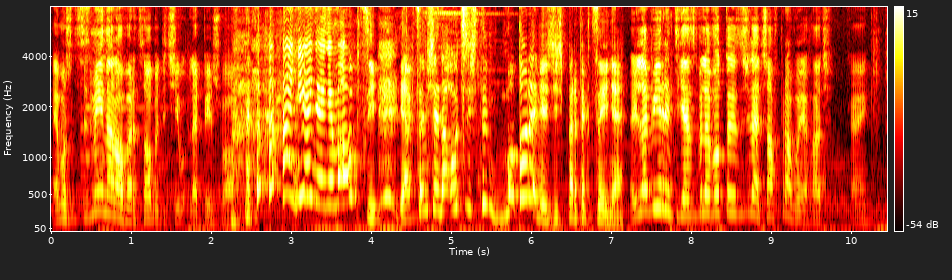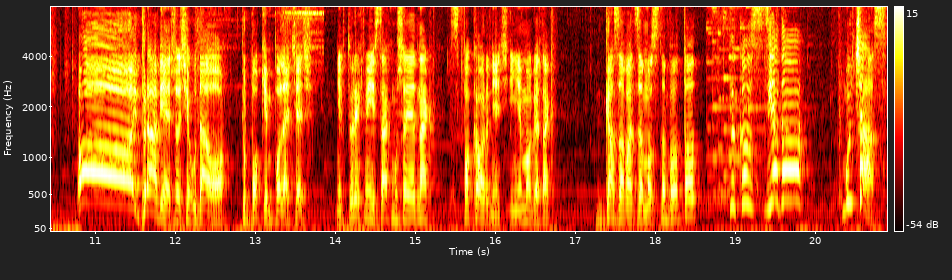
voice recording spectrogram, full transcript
Ej, może ty zmień na rower, co? Będzie ci lepiej szło. Nie, nie, nie ma opcji. Ja chcę się nauczyć tym motorem jeździć perfekcyjnie. Ej, labirynt jest, w lewo to jest źle, trzeba w prawo jechać. Okej. Oj, prawie, że się udało tu bokiem polecieć. W niektórych miejscach muszę jednak spokornieć i nie mogę tak gazować za mocno, bo to tylko zjada mój czas.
